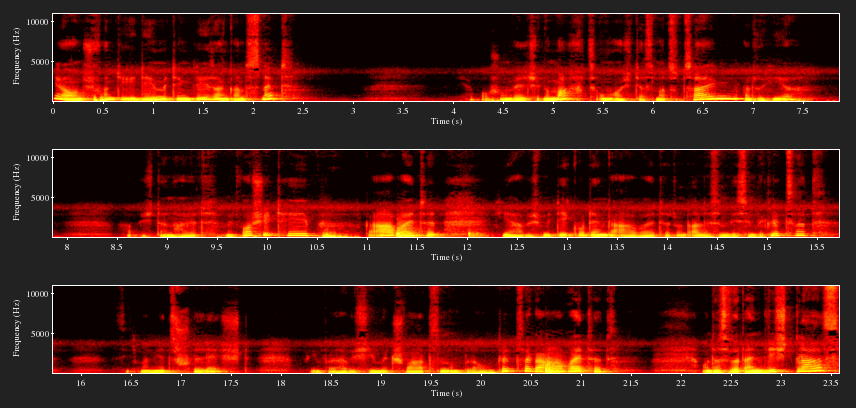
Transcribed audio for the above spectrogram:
Ja, und ich fand die Idee mit den Gläsern ganz nett. Ich habe auch schon welche gemacht, um euch das mal zu zeigen. Also hier habe ich dann halt mit Washi-Tape gearbeitet. Hier habe ich mit Dekoden gearbeitet und alles ein bisschen beglitzert sieht man jetzt schlecht. Auf jeden Fall habe ich hier mit schwarzen und blauen Glitzer gearbeitet. Und das wird ein Lichtglas.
